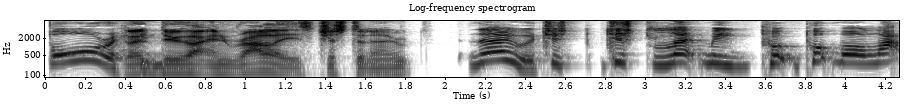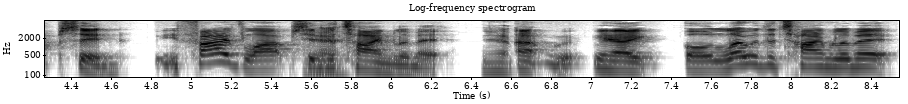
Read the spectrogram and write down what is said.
boring. Don't do that in rallies, just a note. No, just just let me put put more laps in. Five laps in the time limit. Yep. Uh, you know, or lower the time limit.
